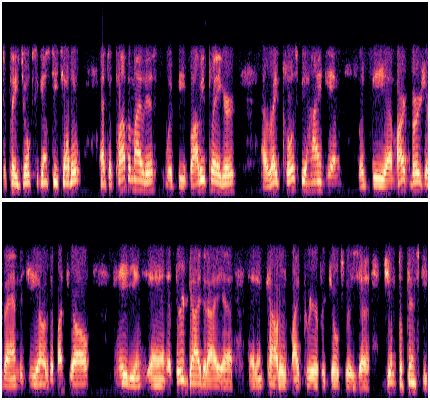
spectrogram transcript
to play jokes against each other. At the top of my list would be Bobby Plager. Uh, right close behind him would be uh, Marc Bergevin, the GM of the Montreal Canadiens, and a third guy that I uh, had encountered in my career for jokes was uh, Jim Poplinski.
